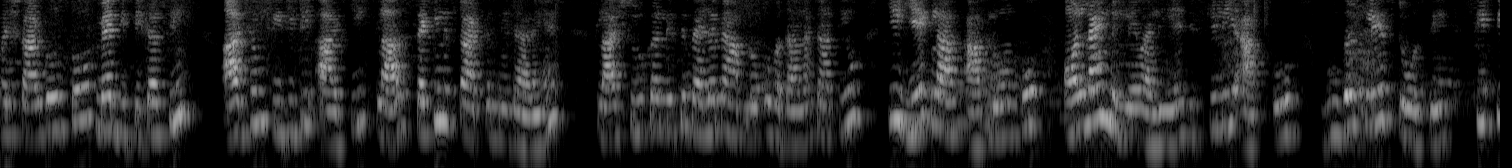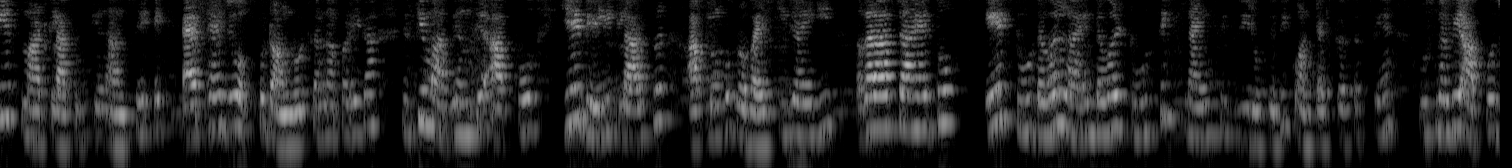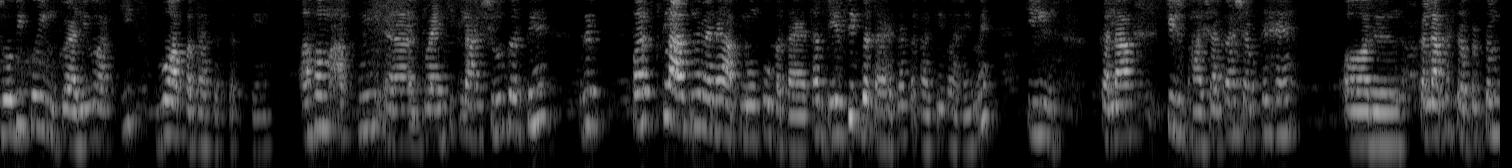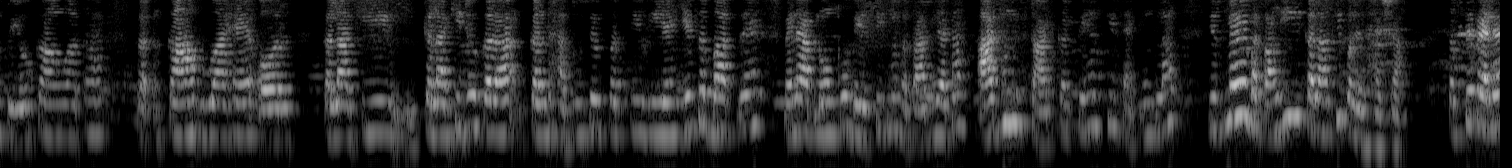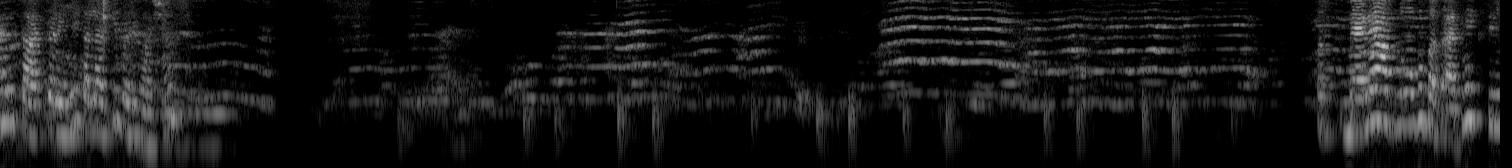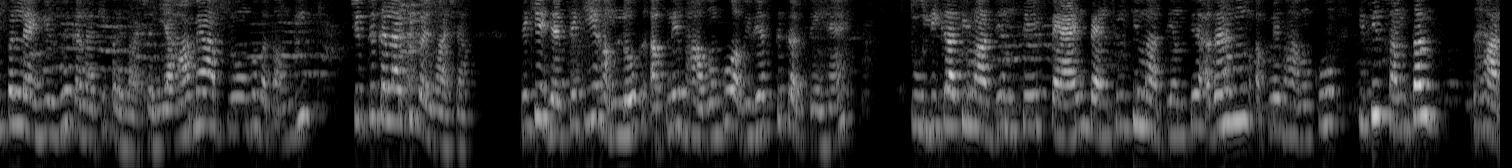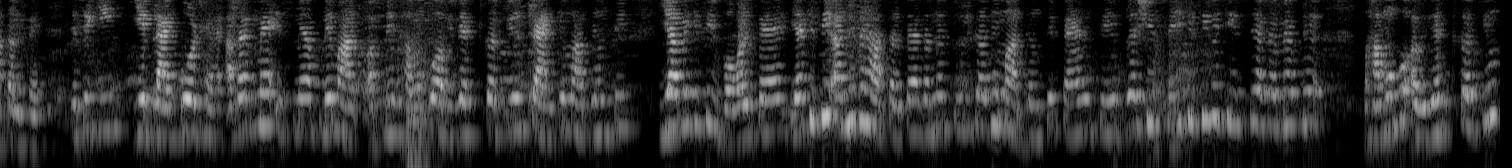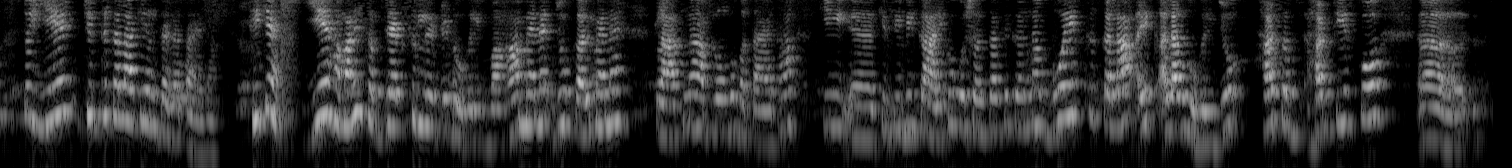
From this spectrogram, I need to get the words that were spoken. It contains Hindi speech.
नमस्कार दोस्तों, मैं दीपिका सिंह। आज हम पीजीटी आर्ट की क्लास सेकंड स्टार्ट करने जा रहे हैं। क्लास शुरू करने से पहले मैं आप लोगों को बताना चाहती हूँ कि ये क्लास आप लोगों को ऑनलाइन मिलने वाली है, जिसके लिए आपको गूगल प्ले स्टोर से सीपी स्मार्ट क्लासेस के नाम से एक ऐप है जो आपको डाउनलोड करना पड़ेगा, जिसके माध्यम से आपको ये डेली क्लास आप लोगों को प्रोवाइड की जाएगी। अगर आप चाहें तो eight two double nine double two six nine six zero पे भी कांटेक्ट कर सकते हैं। उसमें भी आपको जो भी कोई इंक्वायरी हो आपकी, वो आप पता कर सकते हैं। अब हम अपनी ड्राइंग की क्लास शुरू करते हैं। जैसे फ़र्स्ट क्लास में मैंने आप लोगों को बताया था बेसिक बताया था कला के बारे में, कि कला किस भाषा का शब्द है, और कला का सर्वप्रथम प्रयोग कहाँ हुआ था कहाँ हुआ है, और कला की कला की जो कला, कल धातु से उत्पत्ति हुई है, ये सब बातें मैंने आप लोगों को बेसिक में बता दिया था। आज हम स्टार्ट करते हैं इसकी सेकंड क्लास जिसमें मैं बताऊँगी कि कला की परिभाषा। सबसे पहले हम स्टार्ट करेंगे कला की परिभाषा। मैंने आप लोगों को बताया था एक सिंपल लैंग्वेज में कला की परिभाषा। यहाँ मैं आप लोगों को बताऊँगी चित्रकला की परिभाषा। देखिए, जैसे कि हम लोग अपने भावों को अभिव्यक्त करते हैं, तूलिका के माध्यम से, पेन, पेंसिल के माध्यम से, अगर हम अपने भावों को किसी समतल धरातल पे, जैसे कि ये ब्लैक बोर्ड है, अगर मैं इसमें अपने अपने भावों को अभिव्यक्त करती हूँ स्टैंड के माध्यम से, या मैं किसी वॉल पे या किसी अन्य धरातल पे, अगर मैं तूलिका के माध्यम से पेन से ब्रशिस से, किसी भी चीज़ से, अगर मैं अपने भावों को अभिव्यक्त करती हूँ तो ये चित्रकला के अंतर्गत आएगा। ठीक है? ये हमारी सब्जेक्ट से रिलेटेड हो गई। वहाँ मैंने जो कल मैंने क्लास में आप लोगों को बताया था कि किसी भी कार्य को कुशलता से करना वो एक कला एक अलग हो गई जो हर सब हर चीज़ को आ,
